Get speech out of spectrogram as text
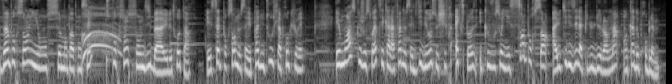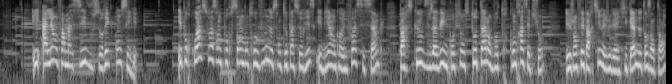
20% n'y ont seulement pas pensé, 12% se sont dit bah il est trop tard, et 7% ne savaient pas du tout où se la procurer. Et moi ce que je souhaite c'est qu'à la fin de cette vidéo ce chiffre explose et que vous soyez 100% à utiliser la pilule du lendemain en cas de problème. Et aller en pharmacie vous serez conseillé. Et pourquoi 60% d'entre vous ne sentent pas ce risque? Eh bien encore une fois c'est simple, parce que vous avez une confiance totale en votre contraception, et j'en fais partie mais je vérifie quand même de temps en temps.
